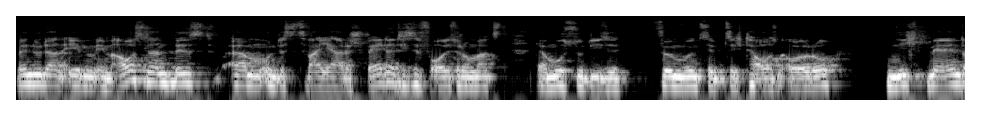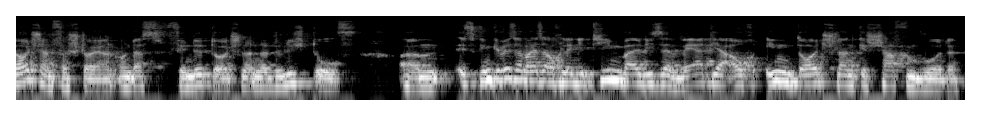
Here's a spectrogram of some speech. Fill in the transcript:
wenn du dann eben im Ausland bist ähm, und es zwei Jahre später diese Veräußerung machst, dann musst du diese 75.000 Euro nicht mehr in Deutschland versteuern. Und das findet Deutschland natürlich doof. Ähm, ist in gewisser Weise auch legitim, weil dieser Wert ja auch in Deutschland geschaffen wurde.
